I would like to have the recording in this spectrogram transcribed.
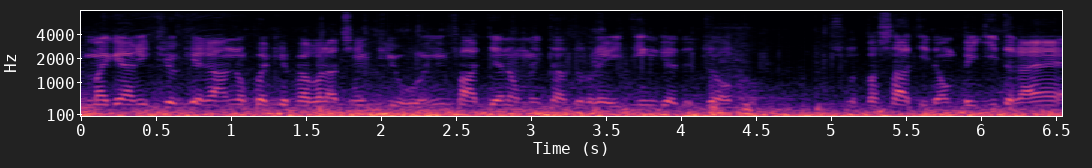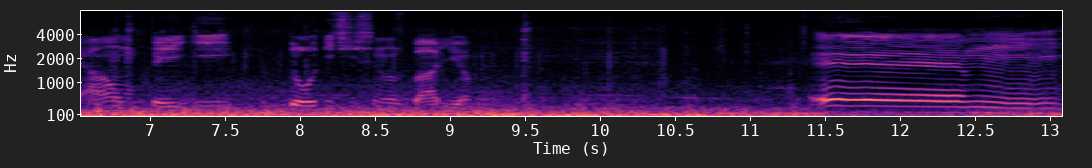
Magari fioccheranno qualche parolaccia in più, infatti hanno aumentato il rating del gioco, sono passati da un PEGI 3 a un PEGI 12 se non sbaglio. Ehm,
